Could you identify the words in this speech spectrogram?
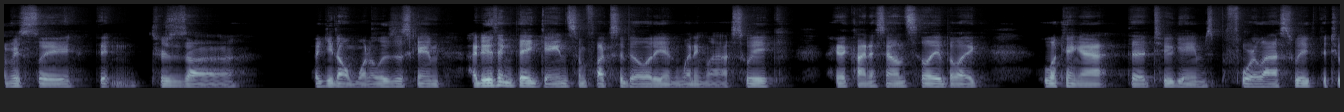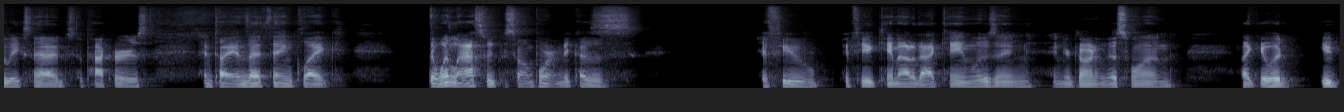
obviously there's uh like you don't want to lose this game. I do think they gained some flexibility in winning last week. It kind of sounds silly, but like looking at the two games before last week, the two weeks ahead, the Packers and Titans, I think like the win last week was so important because if you if you came out of that game losing and you're going to this one, like it would you'd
